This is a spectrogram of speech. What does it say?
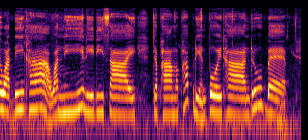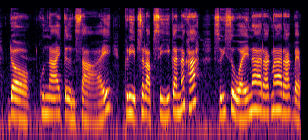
สวัสดีค่ะ วันนี้รีดีไซน์จะพามาพับเหรียญโปรยทานรูปแบบ ดอกคุณนายตื่นสาย กรีบสลับสีกันนะคะ สวยๆ น่ารักน่ารักแบบ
